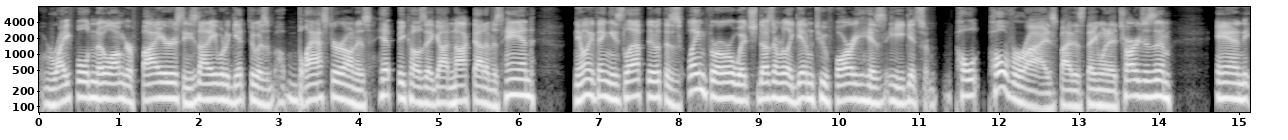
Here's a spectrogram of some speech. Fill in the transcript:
rifle no longer fires. He's not able to get to his blaster on his hip because it got knocked out of his hand. The only thing he's left with is a flamethrower, which doesn't really get him too far. His he gets pul- pulverized by this thing when it charges him, and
